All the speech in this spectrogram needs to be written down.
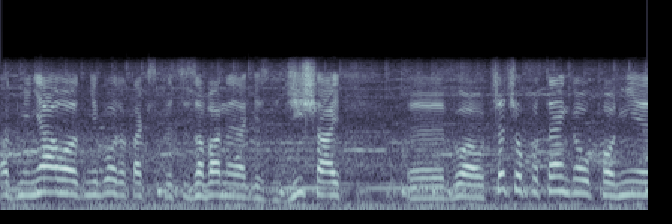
odmieniało, nie było to tak sprecyzowane jak jest dzisiaj. Y, Była trzecią potęgą po, nie,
